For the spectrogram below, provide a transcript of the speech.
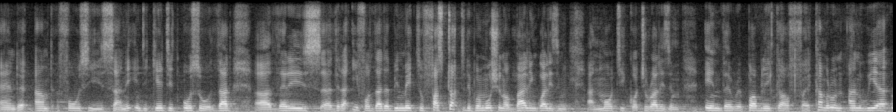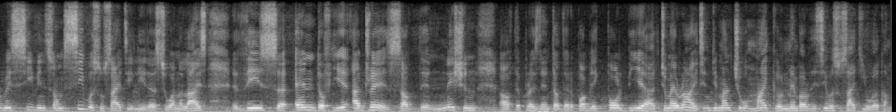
and uh, armed forces. And he indicated also that uh, there is uh, there are efforts that have been made to fast track the promotion of bilingualism and multiculturalism in the Republic of uh, Cameroon, and we are receiving some civil society leaders to analyze this uh, end of year address of the nation of the President of the Republic, Paul Biya. To my right, Dimanchu Michael, member of the civil society, you're welcome.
